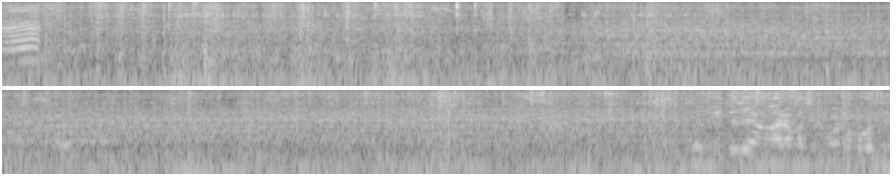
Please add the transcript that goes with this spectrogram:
Ha. Gözünde de yan arabasını gördün mü kızım?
